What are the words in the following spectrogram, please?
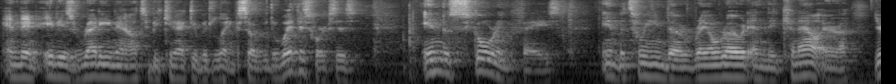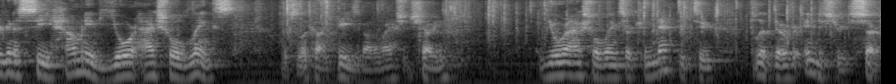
and then it is ready now to be connected with links. So the way this works is in the scoring phase, in between the railroad and the canal era, you're going to see how many of your actual links, which look like these, by the way, I should show you, your actual links are connected to flipped over industries. So,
